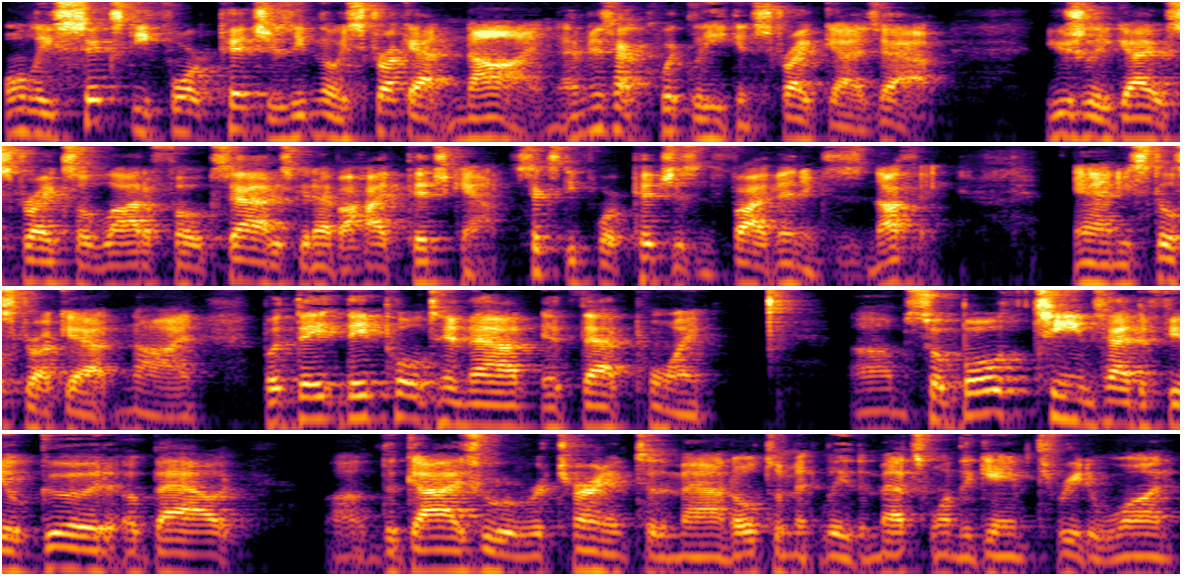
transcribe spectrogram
only 64 pitches, even though he struck out nine. I mean, just how quickly he can strike guys out. Usually, a guy who strikes a lot of folks out is going to have a high pitch count. 64 pitches in five innings is nothing. And he still struck out nine. But they, they pulled him out at that point. Um, so both teams had to feel good about uh, the guys who were returning to the mound. Ultimately, the Mets won the game three to one.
